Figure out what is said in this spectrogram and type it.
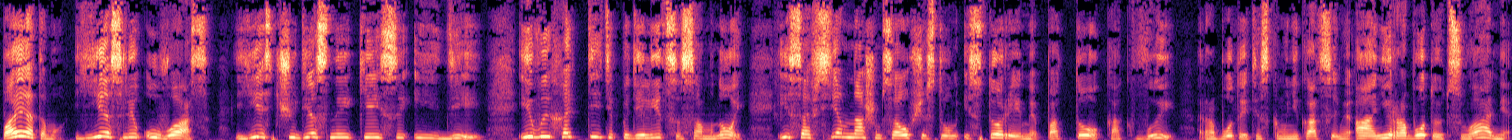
Поэтому, если у вас есть чудесные кейсы и идеи, и вы хотите поделиться со мной и со всем нашим сообществом историями по то, как вы работаете с коммуникациями, а они работают с вами,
